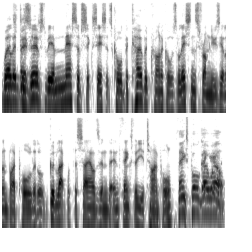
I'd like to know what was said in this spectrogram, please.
Well, That's it fabulous. deserves to be a massive success. It's called The COVID Chronicles Lessons from New Zealand by Paul Little. Good luck with the sales and, and thanks for your time, Paul. Thanks, Paul. Go Thank well.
